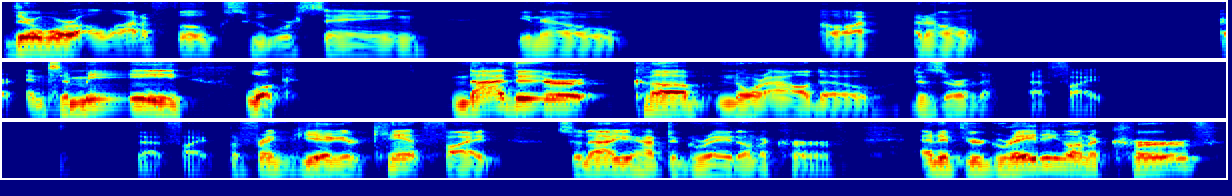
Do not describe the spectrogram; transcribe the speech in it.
There were a lot of folks who were saying, you know, oh, I, I don't. And to me, look, neither Cub nor Aldo deserve that, that fight. That fight. But Frankie Edgar can't fight. So now you have to grade on a curve. And if you're grading on a curve,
